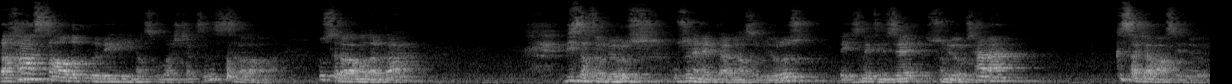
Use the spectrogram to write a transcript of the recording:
daha sağlıklı veriyi nasıl ulaşacaksınız? Sıralamalar. Bu sıralamaları da biz hazırlıyoruz. Uzun emeklerle hazırlıyoruz ve hizmetinize sunuyoruz. Hemen kısaca bahsediyorum.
